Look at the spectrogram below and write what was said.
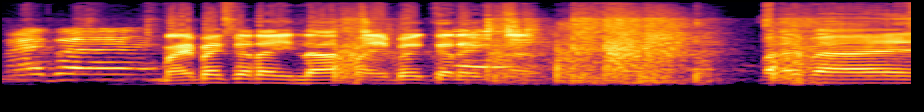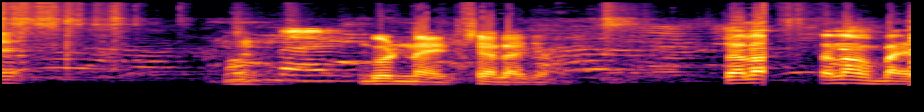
बाय बाय बाय बाय करा हिला बाय बाय करा हिला बाय बाय गुड नाईट चला चला. चला बाय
